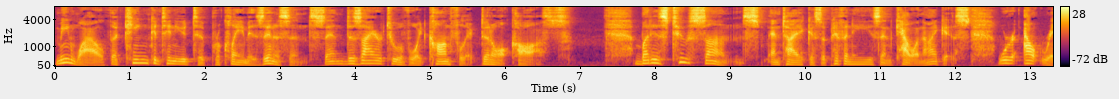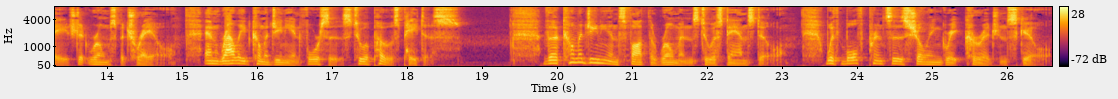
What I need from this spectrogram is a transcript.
Meanwhile, the king continued to proclaim his innocence and desire to avoid conflict at all costs. But his two sons, Antiochus Epiphanes and Callinicus, were outraged at Rome's betrayal and rallied Commagenean forces to oppose Paetus. The Commageneans fought the Romans to a standstill, with both princes showing great courage and skill.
